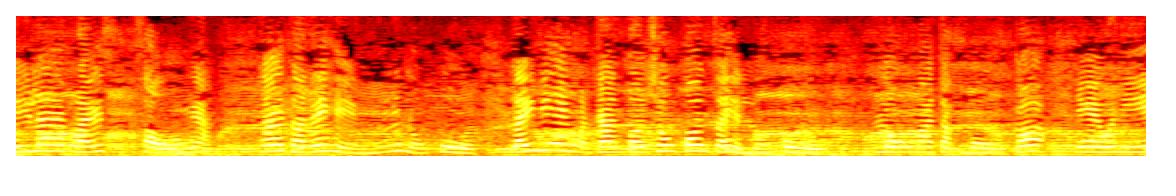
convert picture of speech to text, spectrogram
ฟ์แรกไลฟ์สองเนี่ย น่าจะได้เห็น ปู่ไลฟ์นี้เองเหมือนกันตอนช่วงต้นจะเห็นหลวงปู่ลงมาจากโบสถ์ก็ยังไงวันนี้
